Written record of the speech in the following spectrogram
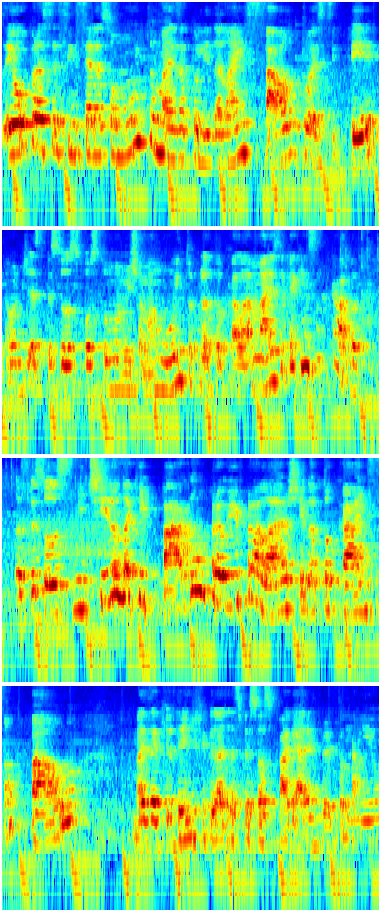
eu para ser sincera, sou muito mais acolhida lá em Salto SP, onde as pessoas costumam me chamar muito para tocar lá, mais do que aqui em Sorocaba. As pessoas me tiram daqui, pagam para eu ir para lá, eu chego a tocar em São Paulo, mas aqui eu tenho dificuldade das pessoas pagarem para eu tocar. Eu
